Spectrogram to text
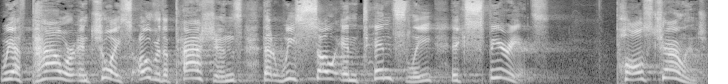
We have power and choice over the passions that we so intensely experience. Paul's challenge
